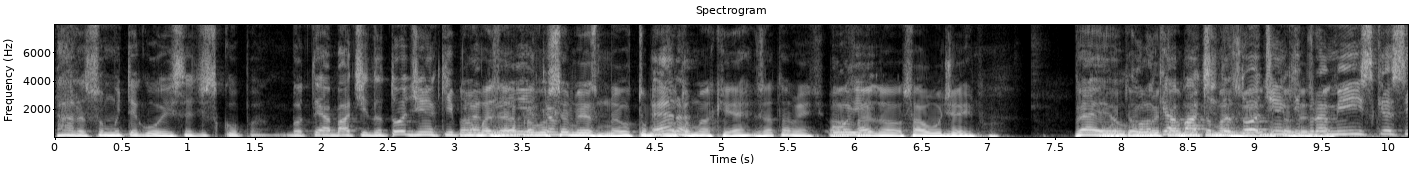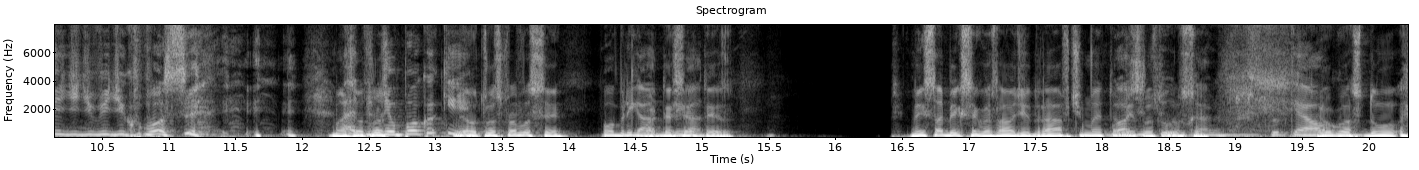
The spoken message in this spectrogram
Cara, eu sou muito egoísta, desculpa. Botei a batida todinha aqui pra Não, mas mim. era pra você acabou. mesmo. Eu tô, vou tomar aqui, é, exatamente. Ó, Oi. faz ó, saúde aí, pô. Velho, eu Muito- coloquei muito- a muito batida mais- todinha aqui pra mim e esqueci de dividir com você. Mas Ah, eu trouxe, um pouco aqui. Não, eu trouxe pra você. Pô, obrigado. Pode ter obrigado. certeza. Nem sabia que você gostava de draft, mas também trouxe tudo, pra você. cara. Tudo que é Eu álcool. gosto de um.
